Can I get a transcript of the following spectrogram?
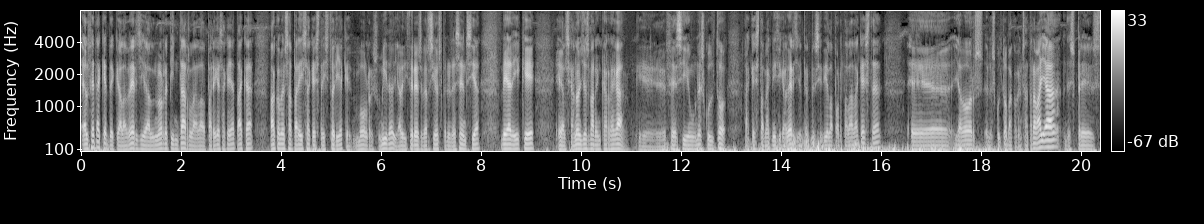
el fet aquest de que la Verge, al no repintar-la, aparegués aquella taca, va començar a aparèixer aquesta història que molt resumida, hi ha diferents versions, però en essència ve a dir que eh, els canonges van encarregar que fessi un escultor aquesta magnífica verge per presidir la portalada aquesta. Eh, llavors l'escultor va començar a treballar, després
